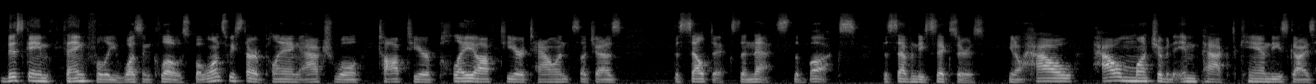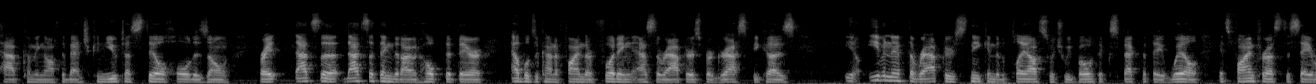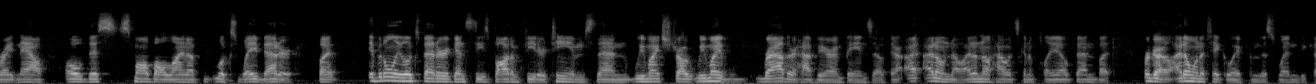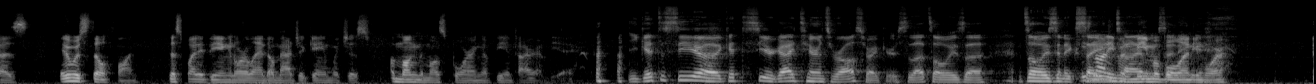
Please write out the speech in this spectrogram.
This game thankfully wasn't close, but once we start playing actual top tier playoff tier talent such as the Celtics, the Nets, the Bucks, the 76ers, you know, how how much of an impact can these guys have coming off the bench? Can Yuta still hold his own? Right? That's the that's the thing that I would hope that they're able to kind of find their footing as the Raptors progress because you know, even if the Raptors sneak into the playoffs, which we both expect that they will, it's fine for us to say right now, oh, this small ball lineup looks way better. But if it only looks better against these bottom feeder teams, then we might struggle. We might rather have Aaron Baynes out there. I, I don't know. I don't know how it's going to play out, Ben. But regardless, I don't want to take away from this win because it was still fun, despite it being an Orlando Magic game, which is among the most boring of the entire NBA. you get to see uh get to see your guy Terrence Ross Riker, so that's always uh it's always an exciting. He's not even time, memeable anymore.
